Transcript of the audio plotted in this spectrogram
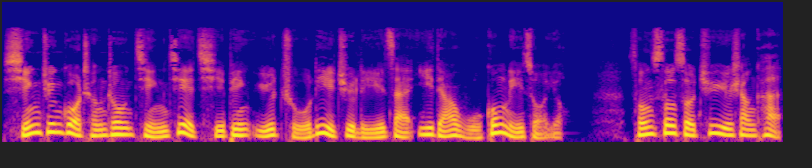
行军过程中，警戒骑兵与主力距离在一点五公里左右。从搜索区域上看，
